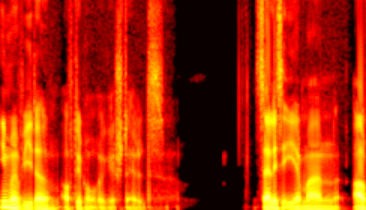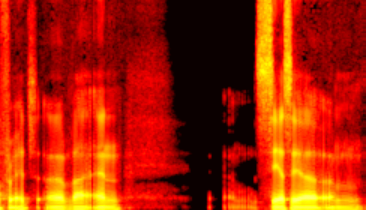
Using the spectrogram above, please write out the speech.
immer wieder auf die Probe gestellt. Sallys Ehemann Alfred äh, war ein ähm, sehr, sehr ähm,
